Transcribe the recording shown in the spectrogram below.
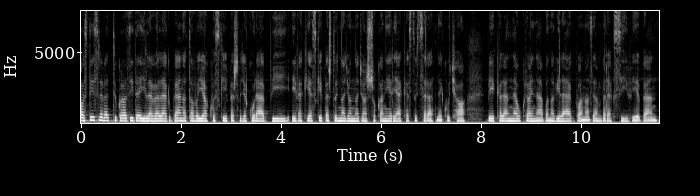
Azt észrevettük az idei levelekben, a tavalyiakhoz képest, vagy a korábbi évekéhez képest, hogy nagyon-nagyon sokan írják ezt, hogy szeretnék, hogyha béke lenne Ukrajnában, a világban, az emberek szívében.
